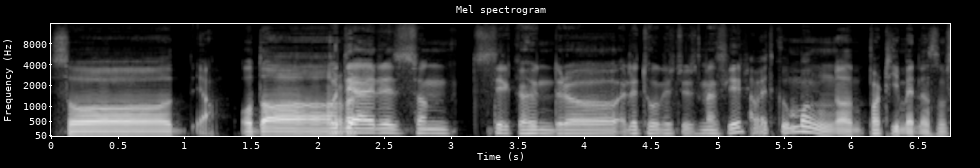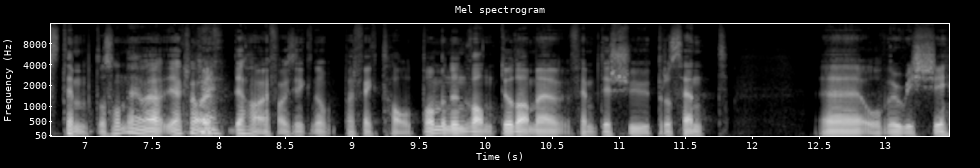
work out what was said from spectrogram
så ja. Og da Og det er sånn ca. 100 eller 200 000 mennesker? Jeg vet ikke hvor mange av partimedlemmene som stemte og sånn. Klarer, Det har jeg faktisk ikke noe perfekt tall på, men hun vant jo da med 57 eh, over Rishi.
